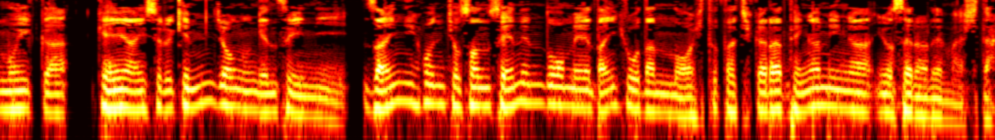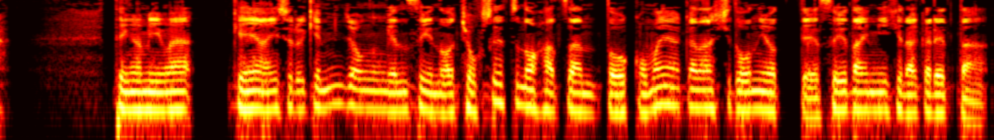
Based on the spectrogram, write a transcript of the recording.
6日、敬愛する金正恩元帥に、在日本朝鮮青年同盟代表団の人たちから手紙が寄せられました。手紙は、敬愛する金正恩元帥の直接の発案と細やかな指導によって盛大に開かれた、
